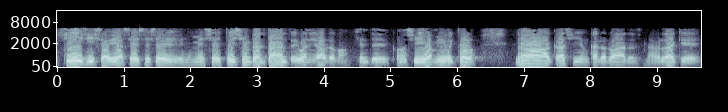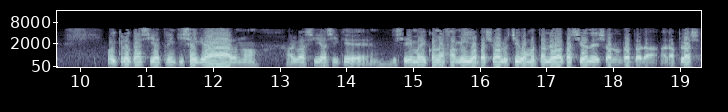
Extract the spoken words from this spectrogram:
Sí, sí, sabía, sí, sí, sí, me, estoy siempre al tanto y bueno, y hablo con gente conocida, amigo y todo. No, acá sí, un calor bárbaro, la verdad que Hoy creo que hacía 36 grados, ¿no? Algo así, así que decidimos ir con la familia para llevar a los chicos como están de vacaciones y llevarlos un rato a la, a la playa.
